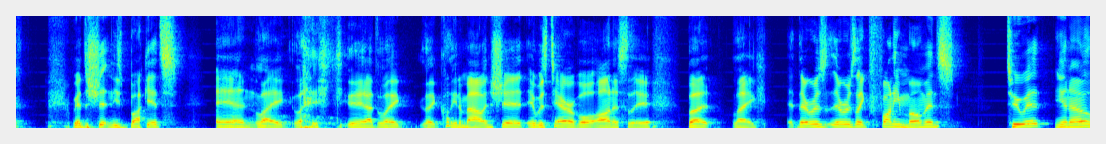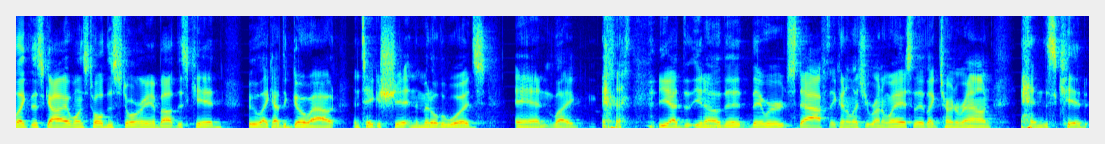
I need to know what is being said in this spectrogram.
we had to shit in these buckets and like like you had to like like clean them out and shit. It was terrible honestly. But like there was there was like funny moments to it, you know? Like this guy once told this story about this kid who like had to go out and take a shit in the middle of the woods. And like he had to, you know, the they were staffed. They couldn't let you run away, so they'd like turn around. And this kid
